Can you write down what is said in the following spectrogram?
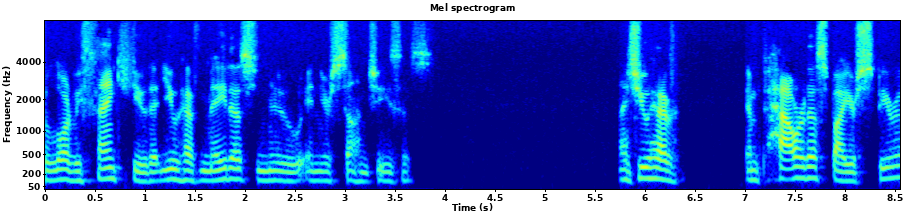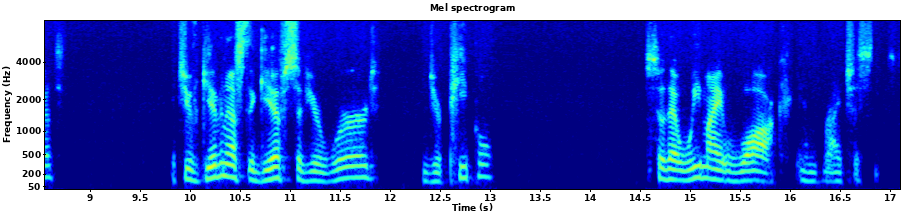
So, Lord, we thank you that you have made us new in your Son, Jesus. As you have empowered us by your Spirit, that you've given us the gifts of your word and your people so that we might walk in righteousness.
